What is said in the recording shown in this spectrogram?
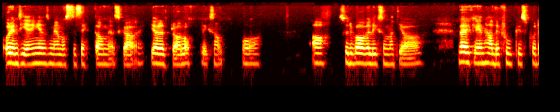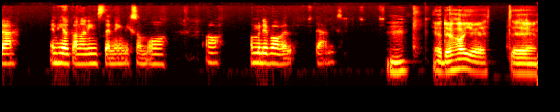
orienteringen som jag måste sätta om jag ska göra ett bra lopp. Liksom. Och, ja, så det var väl liksom att jag verkligen hade fokus på det. En helt annan inställning liksom. Och, ja, ja men det var väl det. Liksom. Mm. Ja, du har ju ett eh,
